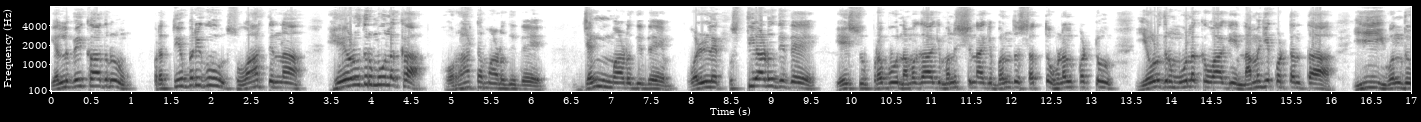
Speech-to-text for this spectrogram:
ಎಲ್ಲಿ ಬೇಕಾದರೂ ಪ್ರತಿಯೊಬ್ಬರಿಗೂ ಸುವಾರ್ತೆಯನ್ನ ಹೇಳುದ್ರ ಮೂಲಕ ಹೋರಾಟ ಮಾಡೋದಿದೆ ಜಂಗ್ ಮಾಡುದಿದೆ ಒಳ್ಳೆ ಕುಸ್ತಿ ಆಡುವುದಿದೆ. ಯೇಸು ಪ್ರಭು ನಮಗಾಗಿ ಮನುಷ್ಯನಾಗಿ ಬಂದು ಸತ್ತು ಹುಣಲ್ಪಟ್ಟು ಹೇಳುದ್ರ ಮೂಲಕವಾಗಿ ನಮಗೆ ಕೊಟ್ಟಂತ ಈ ಒಂದು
